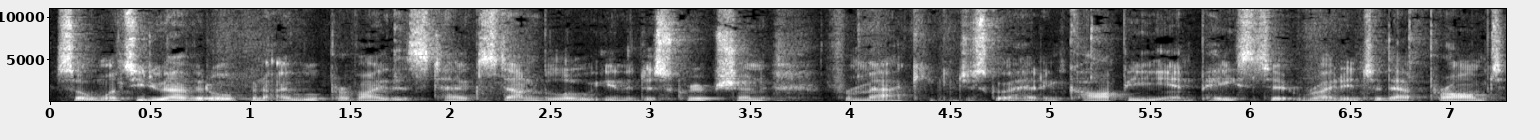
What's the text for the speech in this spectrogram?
So once you do have it open, I will provide this text down below in the description. For Mac, you can just go ahead and copy and paste it right into that prompt.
